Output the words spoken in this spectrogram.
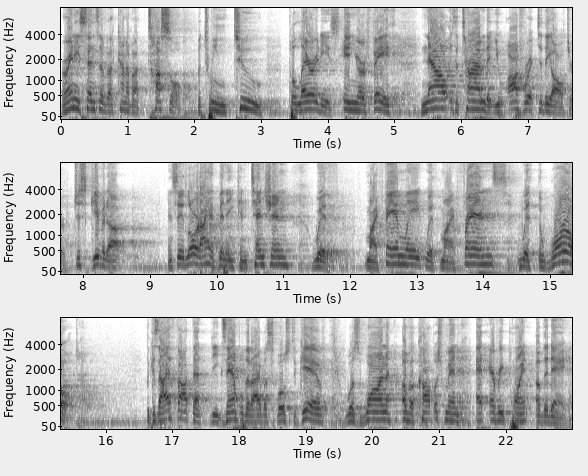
or any sense of a kind of a tussle between two polarities in your faith, now is the time that you offer it to the altar. Just give it up and say, Lord, I have been in contention with my family, with my friends, with the world. Because I thought that the example that I was supposed to give was one of accomplishment at every point of the day.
